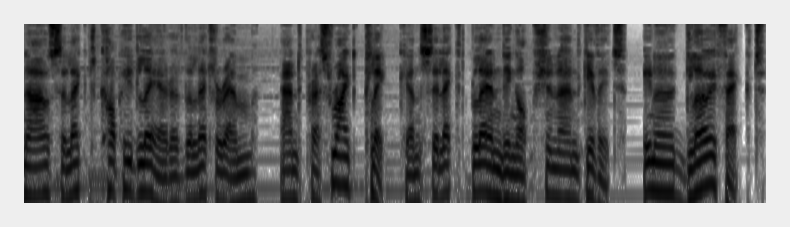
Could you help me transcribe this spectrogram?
Now select copied layer of the letter M, and press right click and select blending option and give it inner glow effect.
